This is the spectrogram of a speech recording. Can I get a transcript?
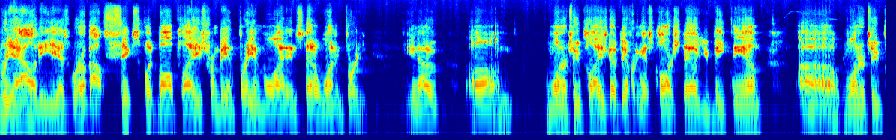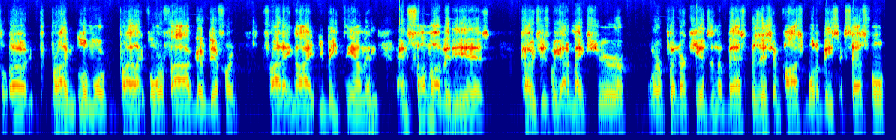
reality is we're about six football plays from being three and one instead of one and three. You know, um, one or two plays go different against Clarksdale. You beat them. Uh, one or two, uh, probably a little more, probably like four or five go different Friday night. You beat them, and and some of it is coaches. We got to make sure we're putting our kids in the best position possible to be successful,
